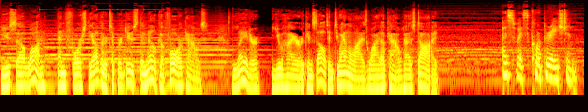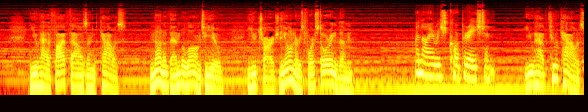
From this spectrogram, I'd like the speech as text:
You sell one, and force the other to produce the milk of four cows. Later, you hire a consultant to analyze why the cow has died. A Swiss corporation. You have 5,000 cows. None of them belong to you. You charge the owners for storing them. An Irish corporation. You have two cows.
